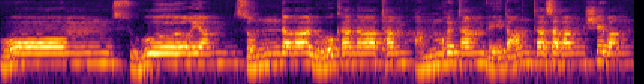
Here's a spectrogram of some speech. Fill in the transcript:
Om Sundara Lokanatham Amritam Vedantasaram Shivam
